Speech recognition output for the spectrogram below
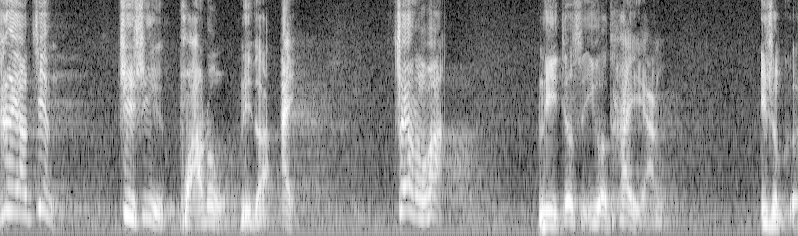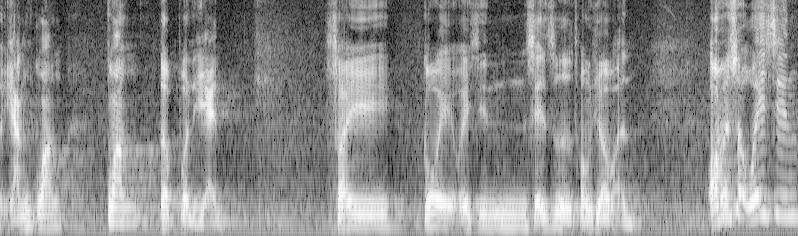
更要静，继续发露你的爱。这样的话，你就是一个太阳，一个阳光，光。的本源，所以各位维新学士同学们，我们是维新，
